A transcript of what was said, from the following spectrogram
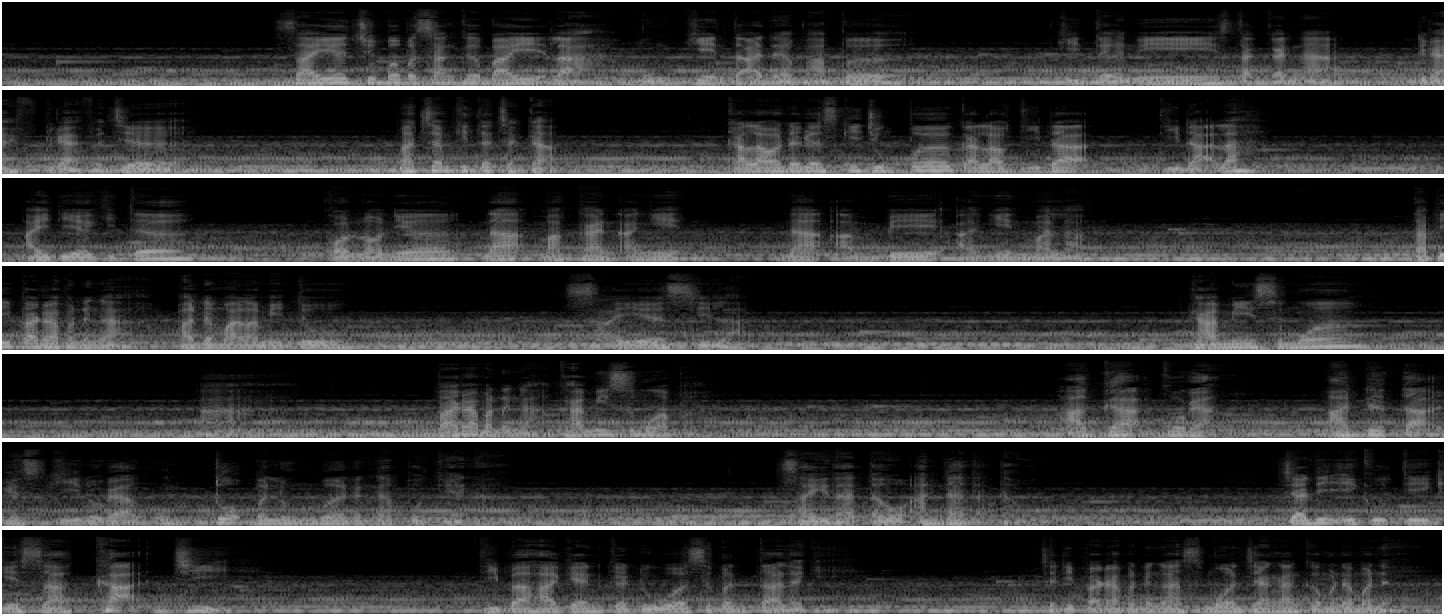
Saya cuba bersangka baiklah, mungkin tak ada apa-apa. Kita ni setakat nak drive-drive aja. Macam kita cakap, kalau ada rezeki jumpa, kalau tidak, tidaklah. Idea kita, kononnya nak makan angin, nak ambil angin malam. Tapi para pendengar, pada malam itu saya silap. Kami semua ah para pendengar, kami semua apa? Agak kurang ada tak rezeki orang untuk berlumba dengan Pontianak? Saya tak tahu, anda tak tahu. Jadi ikuti kisah Kak G di bahagian kedua sebentar lagi. Jadi para pendengar semua jangan ke mana-mana.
